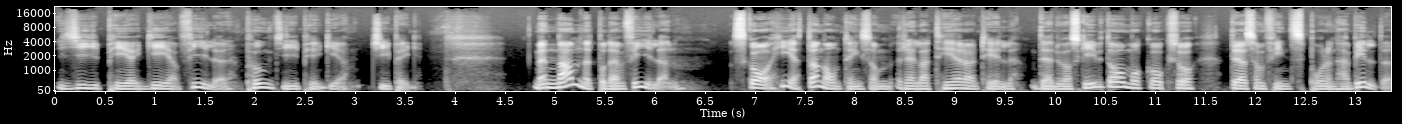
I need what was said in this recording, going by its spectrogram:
JPG-filer, .jpg, JPEG. Men namnet på den filen ska heta någonting som relaterar till det du har skrivit om och också det som finns på den här bilden.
